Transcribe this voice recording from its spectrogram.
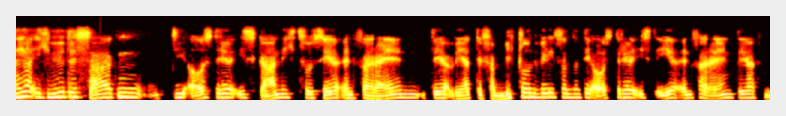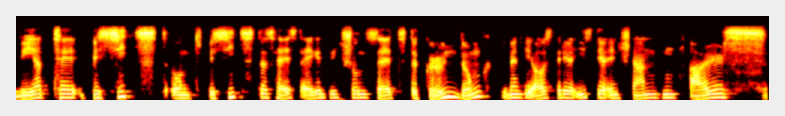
Naja, ich würde sagen, die Austria ist gar nicht so sehr ein Verein, der Werte vermitteln will, sondern die Austria ist eher ein Verein, der Werte besitzt. Und besitzt, das heißt eigentlich schon seit der Gründung. Ich meine, die Austria ist ja entstanden als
